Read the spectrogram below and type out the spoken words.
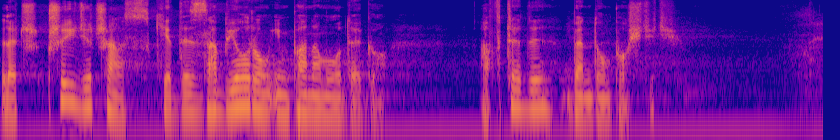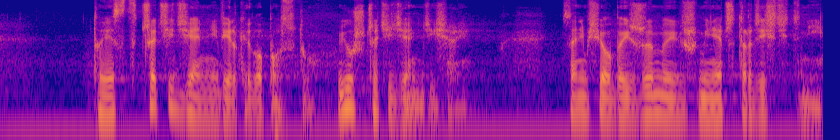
Lecz przyjdzie czas, kiedy zabiorą im Pana młodego, a wtedy będą pościć. To jest trzeci dzień Wielkiego Postu. Już trzeci dzień dzisiaj. Zanim się obejrzymy, już minie 40 dni.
